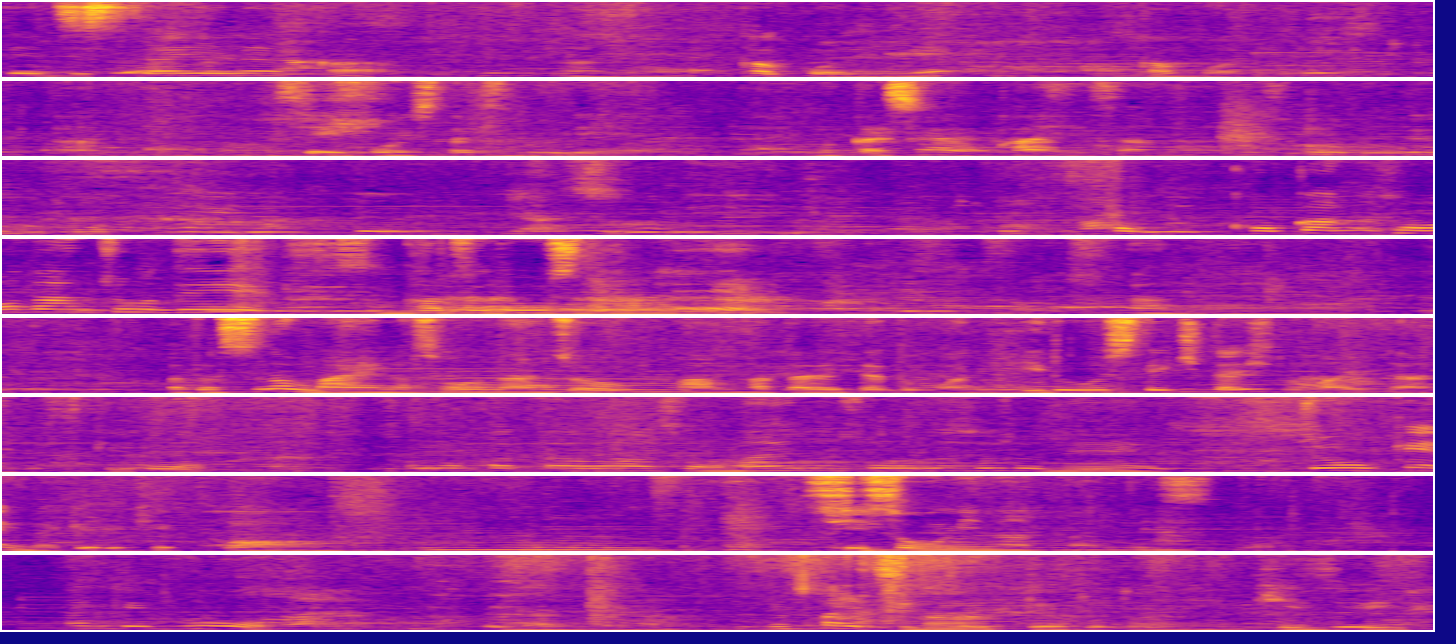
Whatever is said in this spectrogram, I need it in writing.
で実際になんかあの過去にね過去にあの成婚した人で昔の会員さんなんですけどほ他の相談所で活動しててあの私の前の相談所あの働いてたところに移動してきた人がいたんですけどその方はその前の相談所で条件だけで結婚しそうになったんですよ。だけどやっぱり違うっていうことに気づいて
